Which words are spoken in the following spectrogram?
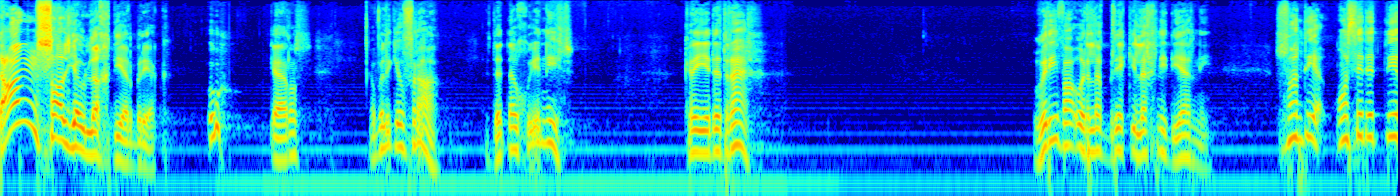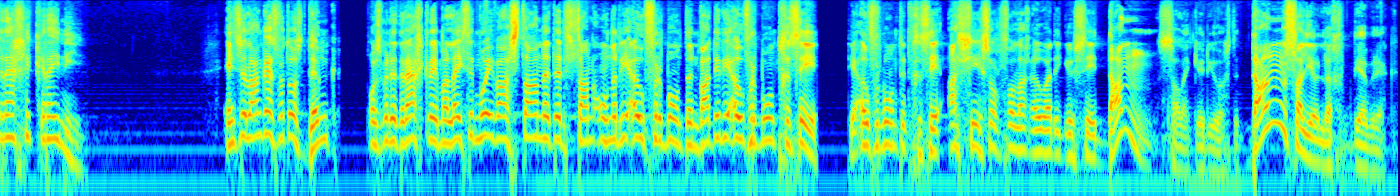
dan sal jou licht deurbreek. Oeh, kerels, nou wil ek jou vraag, is dit nou goeie nies? Krijg jy dit recht? Hoor jy waar oor hulle breek die licht nie deur nie? Want die, ons het dit nie recht gekry nie. En solang as wat ons dink, ons moet dit recht kry, maar luister mooi, waar staan dit? Het staan onder die ou verbond, en wat het die ou verbond gesê? Die ou verbond het gesê, as jy sorgvuldig ou wat ek jou sê, dan sal ek jou die hoogte, dan sal jou licht deurbreek.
